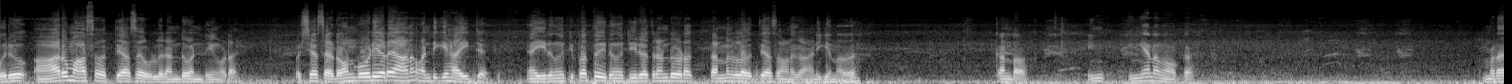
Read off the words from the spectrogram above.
ഒരു ആറ് മാസം വ്യത്യാസമേ ഉള്ളൂ രണ്ട് വണ്ടിയും കൂടെ. പക്ഷേ സെഡോൺ ബോഡിയുടെ ആണ് വണ്ടിക്ക് ഹൈറ്റ് ഞാൻ ഇരുന്നൂറ്റി പത്ത് ഇരുന്നൂറ്റി ഇരുപത്തിരണ്ടും കൂടെ തമ്മിലുള്ള വ്യത്യാസമാണ് കാണിക്കുന്നത്. കണ്ടോ? ഇങ്ങനെ നോക്ക. നമ്മുടെ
